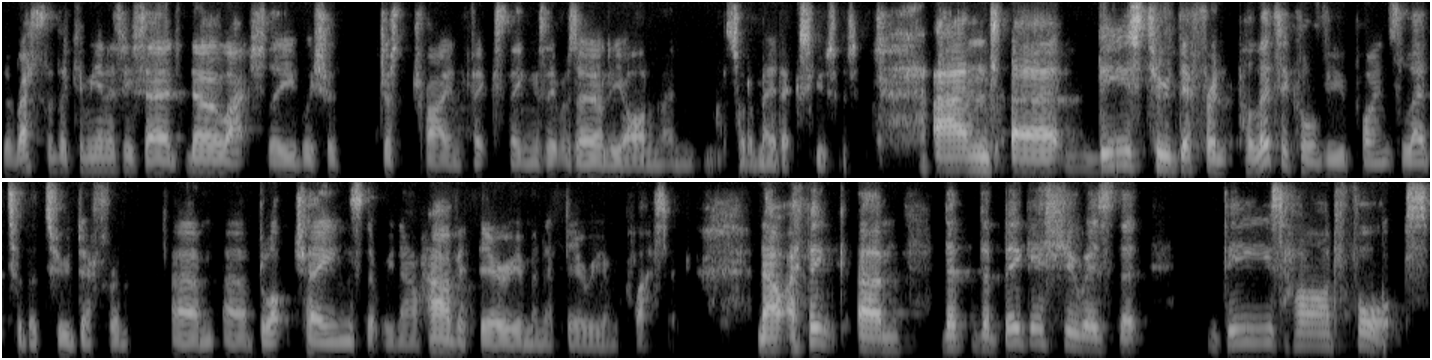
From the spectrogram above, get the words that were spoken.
the rest of the community said, "No, actually, we should just try and fix things. It was early on and sort of made excuses." And uh, these two different political viewpoints led to the two different um, uh, blockchains that we now have, Ethereum and Ethereum Classic. Now, I think um, the, the big issue is that these hard forks,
